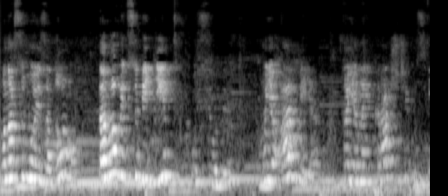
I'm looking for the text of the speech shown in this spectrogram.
Вона сумує за домом та робить собі дім усюди. Моя армія то є найкращі у світі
